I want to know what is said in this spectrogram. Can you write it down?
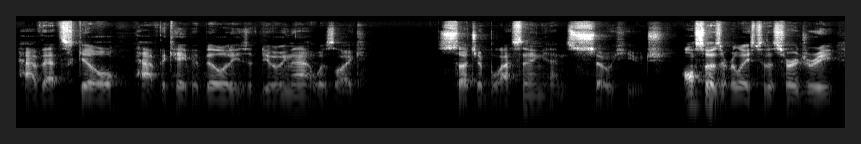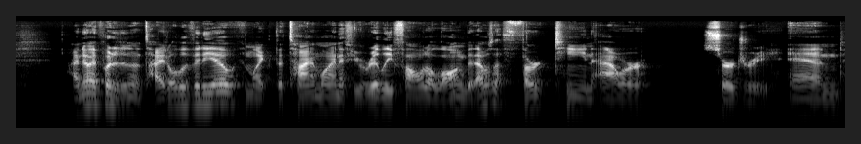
have that skill, have the capabilities of doing that was like such a blessing and so huge. Also, as it relates to the surgery, I know I put it in the title of the video and like the timeline if you really followed along, but that was a 13 hour surgery and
